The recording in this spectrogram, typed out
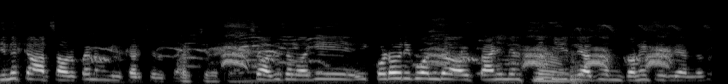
ದಿನಕ್ಕೆ ಆರ್ ಸಾವಿರ ರೂಪಾಯಿ ನಮ್ಗೆ ಇಲ್ಲಿ ಖರ್ಚಿರುತ್ತೆ. ಸೊ ಅದ್ರ ಸಲುವಾಗಿ ಈ ಕೊಡೋರಿಗೂ ಒಂದು ಪ್ರಾಣಿ ಮೇಲೆ ಪ್ರೀತಿ ಇರ್ಲಿ ಅದು ಒಂದು ಡೊನೇಟ್ ಇರ್ಲಿ ಅನ್ನೋದು.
